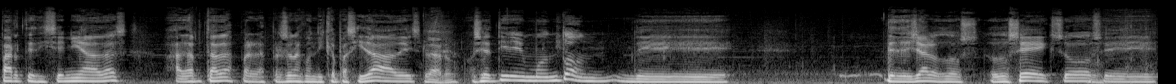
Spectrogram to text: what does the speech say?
partes diseñadas, adaptadas para las personas con discapacidades. Claro. O sea, tiene un montón de... Desde ya los dos, los dos sexos. eh,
